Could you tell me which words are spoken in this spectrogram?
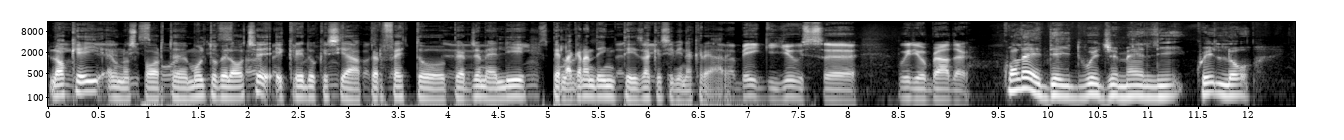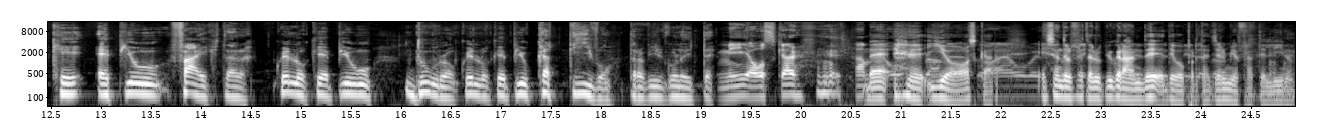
L'hockey è uno sport molto veloce e credo che sia perfetto per gemelli per la grande intesa che si viene a creare. Uh, Qual è dei due gemelli quello che è più fighter, quello che è più duro, quello che è più cattivo, tra virgolette. Me, Oscar. Beh, io, Oscar, essendo il fratello più grande, devo proteggere il mio fratellino.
